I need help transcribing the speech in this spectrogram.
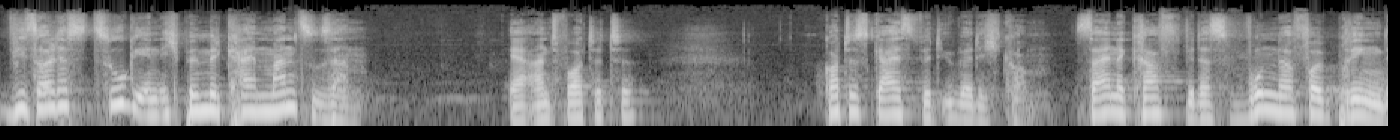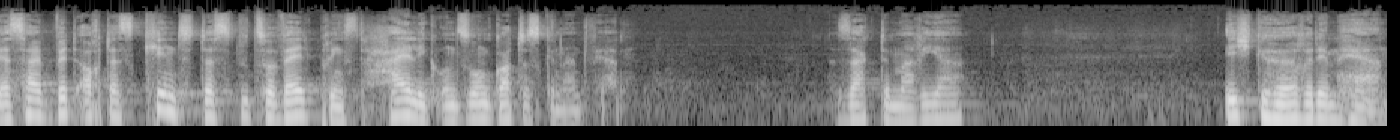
wie soll das zugehen? Ich bin mit keinem Mann zusammen. Er antwortete, Gottes Geist wird über dich kommen seine Kraft wird das Wunder vollbringen. Deshalb wird auch das Kind, das du zur Welt bringst, heilig und Sohn Gottes genannt werden. Sagte Maria, ich gehöre dem Herrn.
